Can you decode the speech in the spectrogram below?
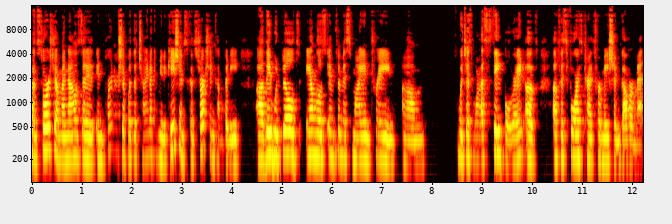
consortium announced that in partnership with the China Communications Construction Company, uh, they would build AMLO's infamous Mayan train, um, which is a staple, right, of, of his fourth transformation government.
